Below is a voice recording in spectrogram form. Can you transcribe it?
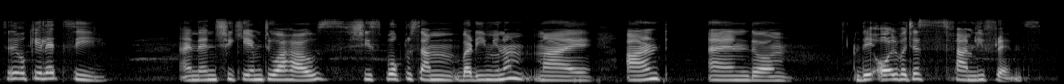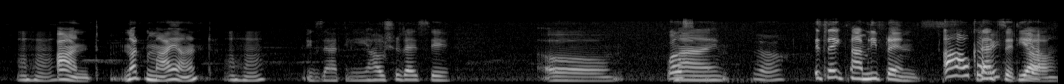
Said, okay, let's see. And then she came to our house. She spoke to somebody, you know, my aunt, and um, they all were just family friends. Mm-hmm. Aunt, not my aunt, Mm-hmm. exactly. How should I say? Uh, Well, my, yeah. it's like family friends. Ah, okay. That's it, yeah.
